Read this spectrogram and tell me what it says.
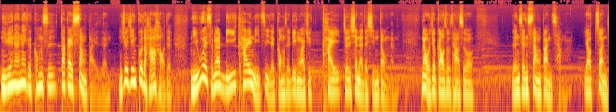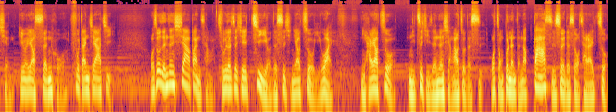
你原来那个公司大概上百人，你就已经过得好好的，你为什么要离开你自己的公司，另外去开就是现在的新动能？”那我就告诉他说：“人生上半场要赚钱，因为要生活，负担家计。我说人生下半场，除了这些既有的事情要做以外，”你还要做你自己人生想要做的事，我总不能等到八十岁的时候才来做，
